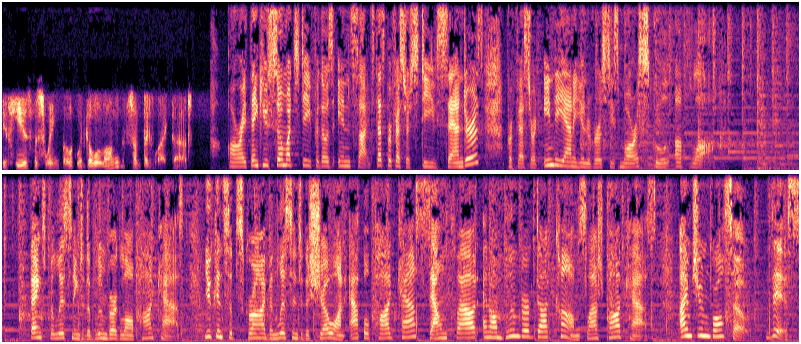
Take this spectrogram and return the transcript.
if he is the swing vote, would go along with something like that. All right. Thank you so much, Steve, for those insights. That's Professor Steve Sanders, professor at Indiana University's Maurer School of Law. Thanks for listening to the Bloomberg Law Podcast. You can subscribe and listen to the show on Apple Podcasts, SoundCloud, and on Bloomberg.com slash podcast. I'm June Grosso. This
